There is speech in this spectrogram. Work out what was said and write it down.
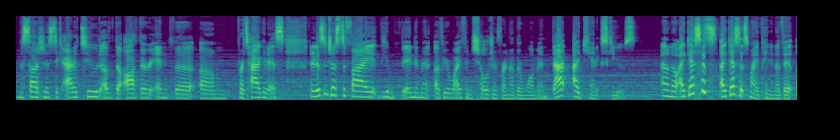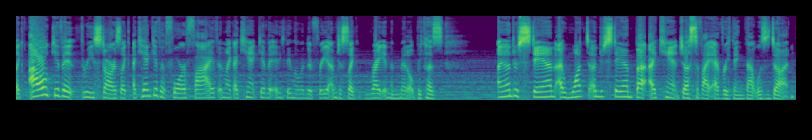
misogynistic attitude of the author and the um, protagonist. And it doesn't justify the abandonment of your wife and children for another woman. That I can't excuse. I don't know. I guess it's I guess it's my opinion of it. Like I'll give it three stars. Like I can't give it four or five, and like I can't give it anything lower than three. I'm just like right in the middle because I understand, I want to understand, but I can't justify everything that was done.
